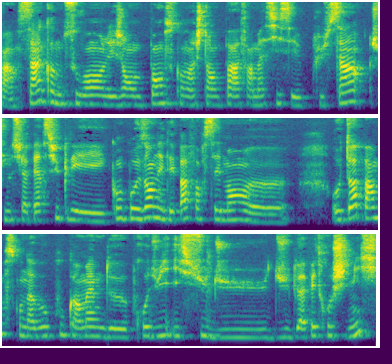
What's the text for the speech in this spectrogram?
enfin sain comme souvent les gens pensent qu'en achetant en parapharmacie c'est plus sain, je me suis aperçue que les composants n'étaient pas forcément euh, au top, hein, parce qu'on a beaucoup quand même de produits issus du, de la pétrochimie.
